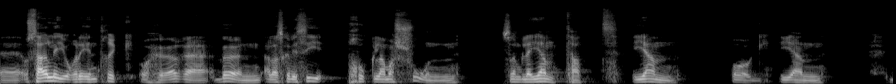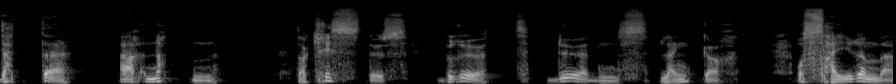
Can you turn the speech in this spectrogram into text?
Eh, og Særlig gjorde det inntrykk å høre bønnen, eller skal vi si proklamasjonen, som ble gjentatt igjen og igjen. Dette er natten da Kristus brøt dødens lenker og seirende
